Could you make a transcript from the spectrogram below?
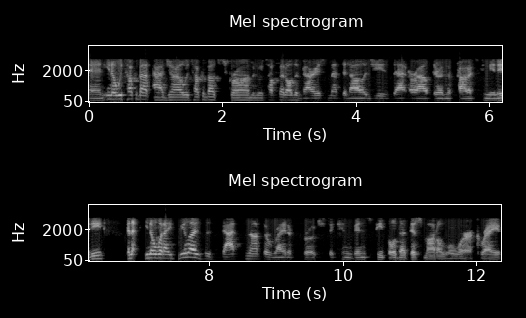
And, you know, we talk about agile, we talk about Scrum, and we talk about all the various methodologies that are out there in the product community. And, you know, what I realized is that's not the right approach to convince people that this model will work, right?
